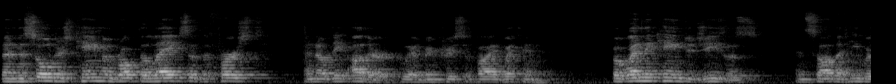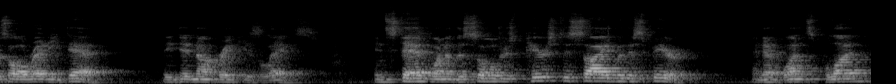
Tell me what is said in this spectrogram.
Then the soldiers came and broke the legs of the first and of the other who had been crucified with him. But when they came to Jesus and saw that he was already dead, they did not break his legs. Instead, one of the soldiers pierced his side with a spear, and at once blood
